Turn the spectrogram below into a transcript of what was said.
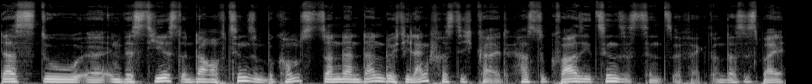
dass du äh, investierst und darauf Zinsen bekommst, sondern dann durch die Langfristigkeit hast du quasi Zinseszinseffekt und das ist bei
